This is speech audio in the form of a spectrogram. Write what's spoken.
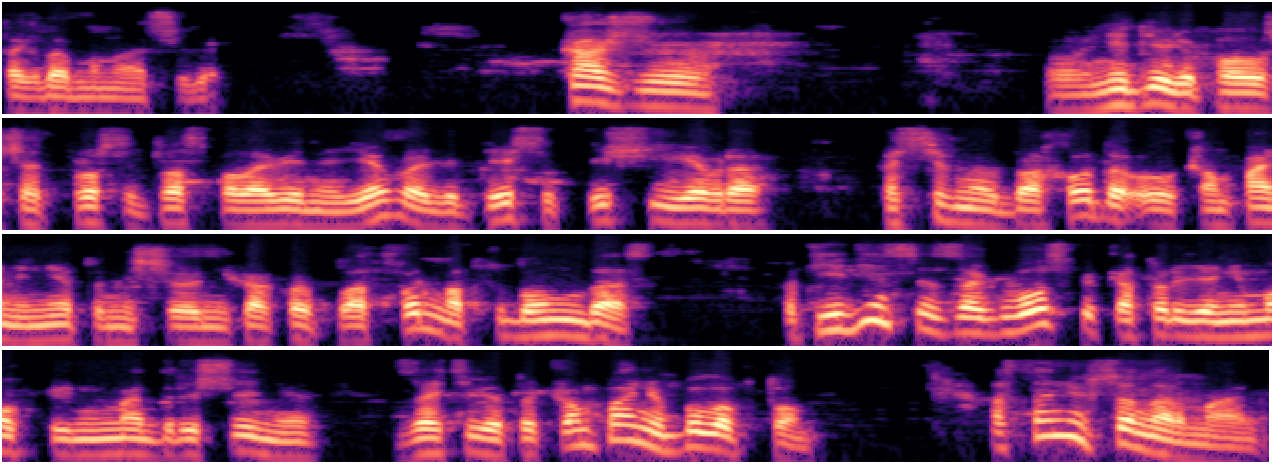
тогда мы начали, каждую неделю получать просто 2,5 евро или 10 тысяч евро пассивного дохода, у компании нет еще никакой платформы, откуда он даст. Вот единственная загвоздка, которую я не мог принимать решение зайти в эту компанию, было в том, остальное все нормально.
